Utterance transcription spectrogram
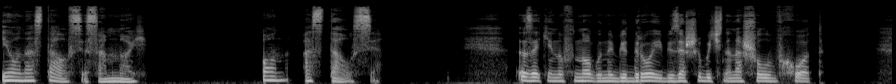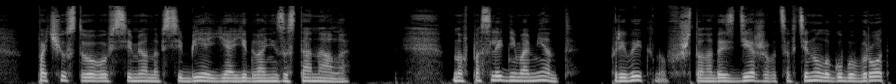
И он остался со мной. Он остался. Закинув ногу на бедро и безошибочно нашел вход. Почувствовав Семёна в себе, я едва не застонала. Но в последний момент, привыкнув, что надо сдерживаться, втянула губы в рот,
